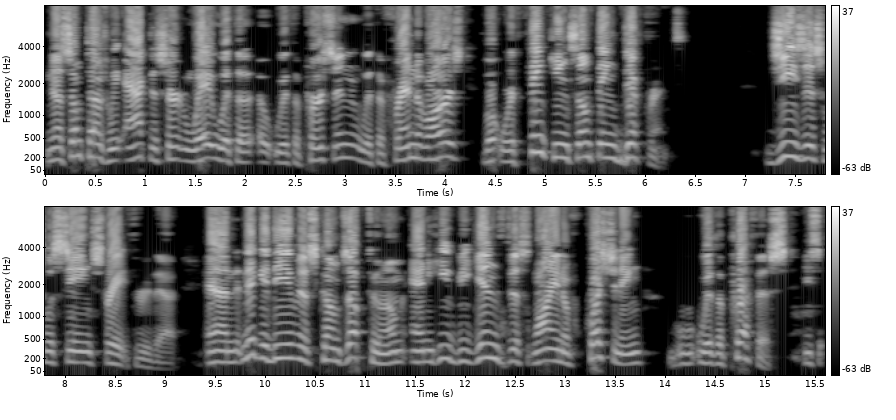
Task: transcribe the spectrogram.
Now sometimes we act a certain way with a, with a person, with a friend of ours, but we're thinking something different. Jesus was seeing straight through that. And Nicodemus comes up to him and he begins this line of questioning with a preface. He said,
